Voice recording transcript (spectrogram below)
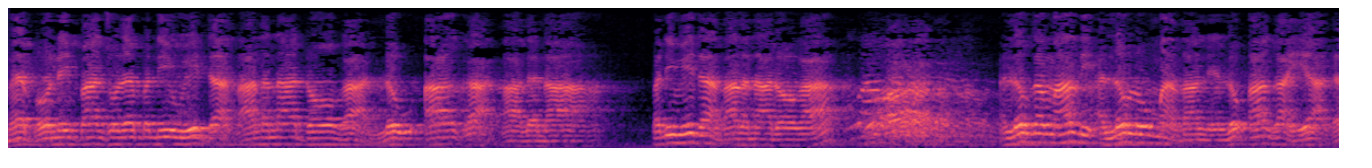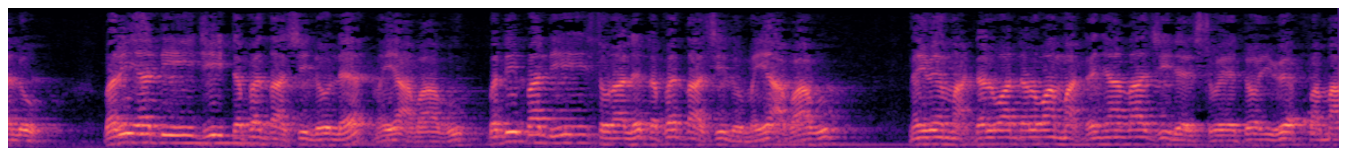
မဲ့ဘောနိဗ္ဗာန်ဆိုတဲ့ပฏิဝေဒသာသနာတော်ကလုံအားကသာသနာပฏิဝေဒသာသနာတော်ကအလုတ်သမားသည်အလုံးလုံးမှသာလင်လုံအားကရတယ်လို့ပရိယတ္တိကြီးတစ်ဖက်သားရှိလို့လည်းမရပါဘူးပฏิပတ်တိဆိုတာလည်းတစ်ဖက်သားရှိလို့မရပါဘူးနေရွယ်မှတလွားတလွားမှတညာသားရှိတဲ့ဆွေတော်ရွယ်ပမာ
